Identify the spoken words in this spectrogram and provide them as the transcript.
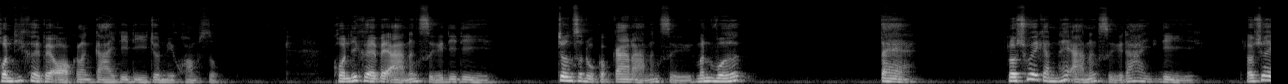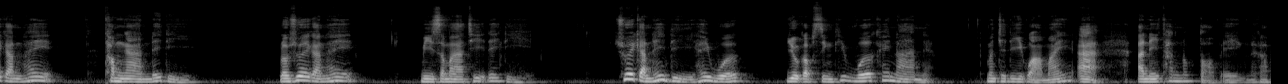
คนที่เคยไปออกกำลังกายดี ๆ จนมีความสุข คนที่เคยไปอ่านหนังสือดี ๆ จนสนุกกับการอ่านหนังสือมันเวิร์กแต่เราช่วยกันให้อ่านหนังสือได้ดี เราช่วยกันให้ทำงานได้ดี เราช่วยกันให้มีสมาธิได้ดี ช่วยกันให้ดีให้เวิร์กอยู่กับสิ่งที่เวิร์กให้นานเนี่ย มันจะดีกว่าไหมอะอันนี้ท่านต้องตอบเองนะครับ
